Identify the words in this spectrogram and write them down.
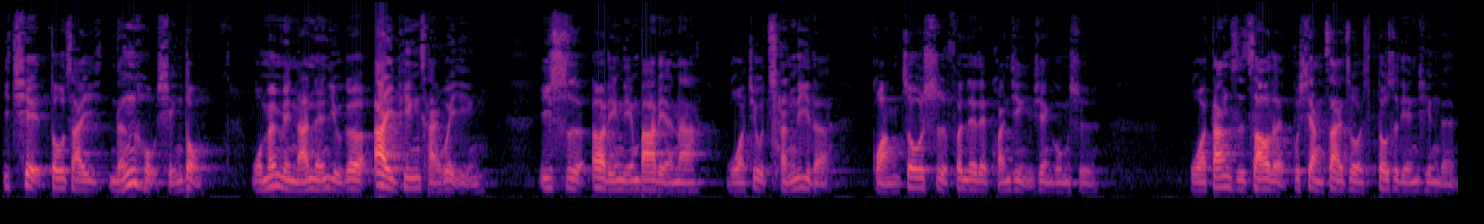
一切都在能否行动。我们闽南人有个爱拼才会赢。”于是，二零零八年呢，我就成立了广州市分类的环境有限公司。我当时招的不像在座都是年轻人，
